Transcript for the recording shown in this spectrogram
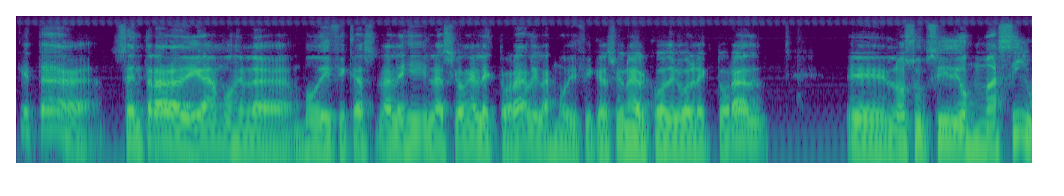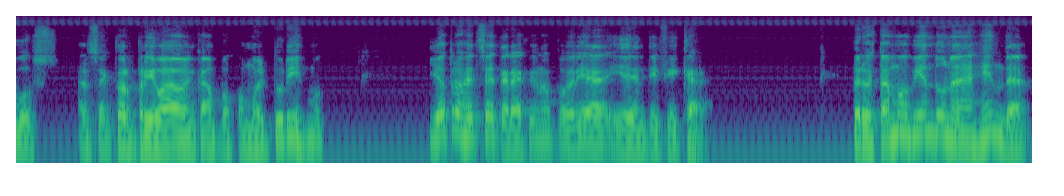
que está centrada, digamos, en la modificación, la legislación electoral y las modificaciones del código electoral, eh, los subsidios masivos al sector privado en campos como el turismo y otros, etcétera, que uno podría identificar. Pero estamos viendo una agenda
